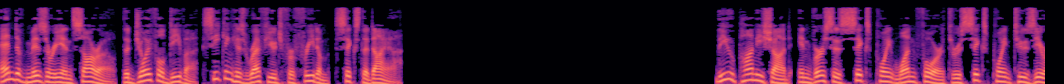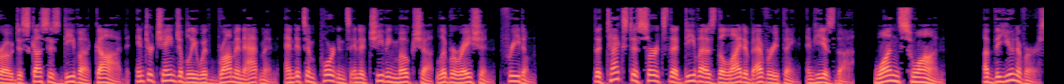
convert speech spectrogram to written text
End of misery and sorrow, the joyful deva, seeking his refuge for freedom, 6th Adhyaya. The Upanishad, in verses 6.14 through 6.20 discusses Deva God, interchangeably with Brahman Atman, and its importance in achieving moksha liberation, freedom. The text asserts that Deva is the light of everything, and he is the one swan of the universe.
